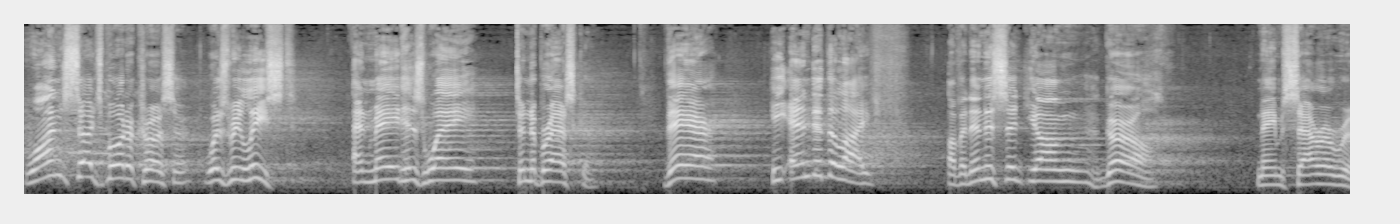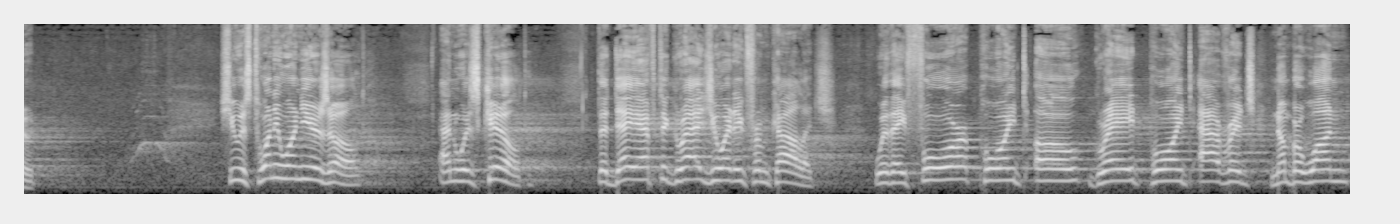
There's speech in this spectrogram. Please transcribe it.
One such border crosser was released and made his way to Nebraska. There, he ended the life of an innocent young girl named Sarah Root. She was 21 years old and was killed the day after graduating from college with a 4.0 grade point average, number one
